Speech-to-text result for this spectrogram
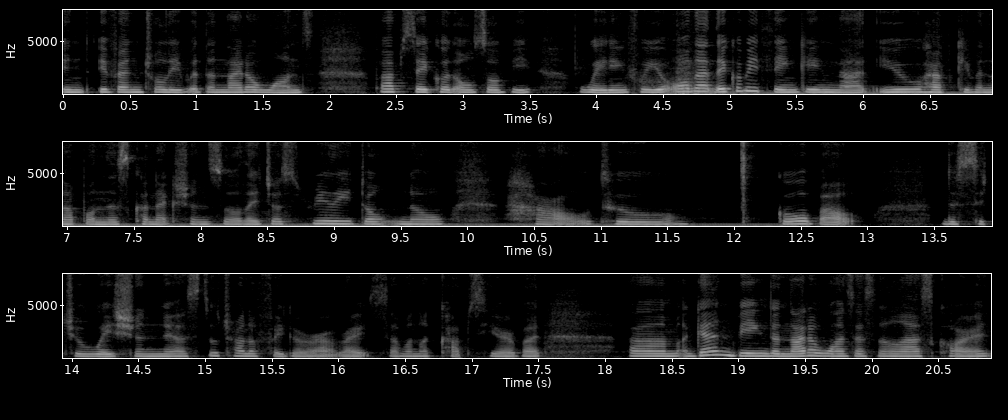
in, eventually with the Knight of Wands. Perhaps they could also be waiting for you or that they could be thinking that you have given up on this connection so they just really don't know how to go about the situation they're still trying to figure out right seven of cups here but um, again being the knight of wands as the last card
